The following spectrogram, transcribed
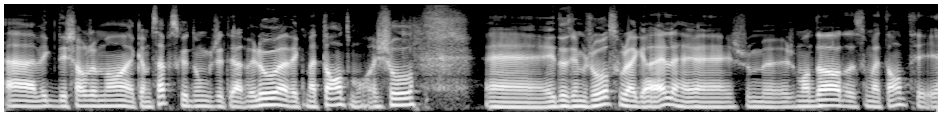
avec des chargements euh, comme ça parce que donc j'étais à vélo avec ma tante mon réchaud euh, et deuxième jour sous la grêle je me je m'endors sous ma tente et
